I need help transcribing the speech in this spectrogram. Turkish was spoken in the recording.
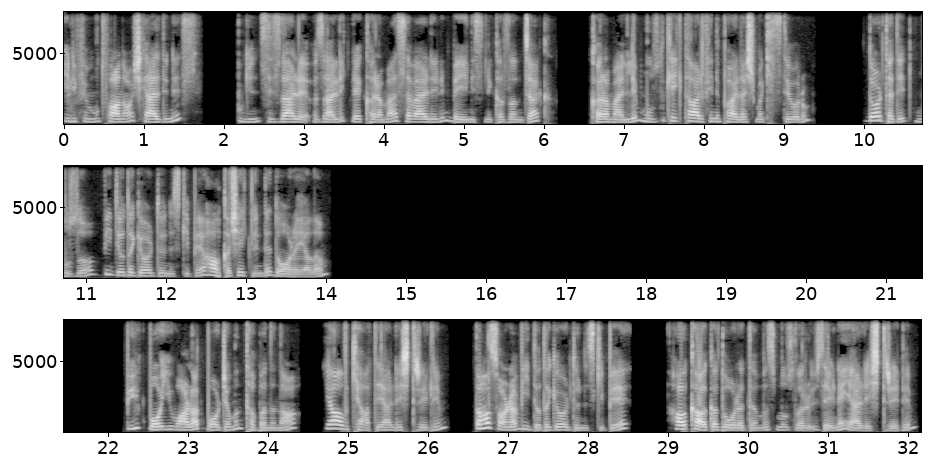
Elif'in mutfağına hoş geldiniz. Bugün sizlerle özellikle karamel severlerin beğenisini kazanacak karamelli muzlu kek tarifini paylaşmak istiyorum. 4 adet muzu videoda gördüğünüz gibi halka şeklinde doğrayalım. Büyük boy yuvarlak borcamın tabanına yağlı kağıt yerleştirelim. Daha sonra videoda gördüğünüz gibi halka halka doğradığımız muzları üzerine yerleştirelim.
